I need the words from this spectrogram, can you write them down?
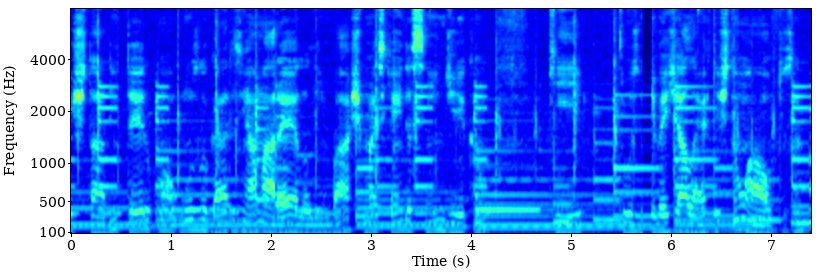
do estado inteiro, com alguns lugares em amarelo ali embaixo, mas que ainda assim indicam que os níveis de alerta estão altos. Né?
